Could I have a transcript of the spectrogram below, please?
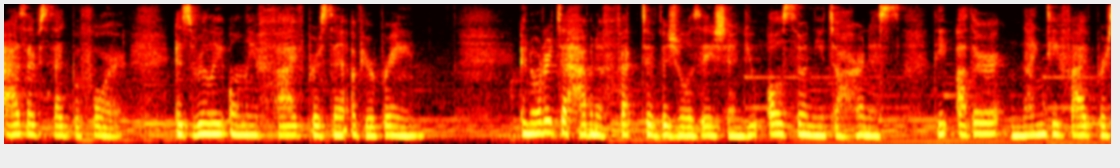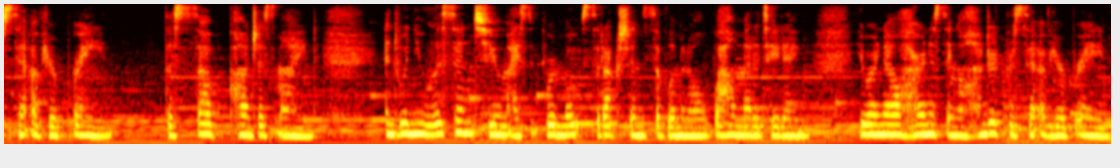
as I've said before, is really only 5% of your brain. In order to have an effective visualization, you also need to harness the other 95% of your brain, the subconscious mind. And when you listen to my remote seduction subliminal while meditating, you are now harnessing 100% of your brain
